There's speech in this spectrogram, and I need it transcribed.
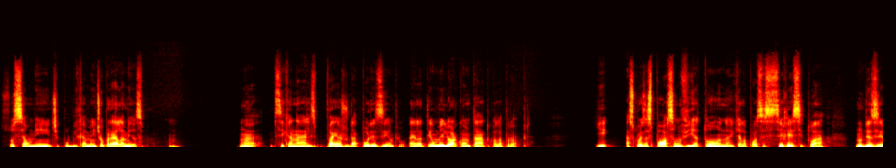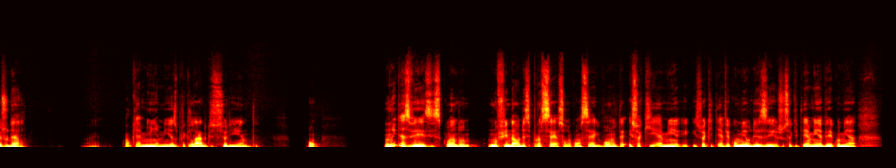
socialmente, publicamente ou para ela mesma. Uma psicanálise vai ajudar, por exemplo, a ela ter um melhor contato com ela própria. Que as coisas possam vir à tona e que ela possa se resituar no desejo dela. Qual que é a minha mesmo? Para que lado que isso se orienta? Bom, Muitas vezes, quando no final desse processo ela consegue, bom, isso aqui é minha, isso aqui tem a ver com o meu desejo, isso aqui tem a ver com a minha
